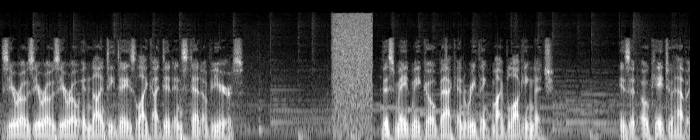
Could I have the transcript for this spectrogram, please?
000 in 90 days like I did instead of years. This made me go back and rethink my blogging niche. Is it okay to have a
